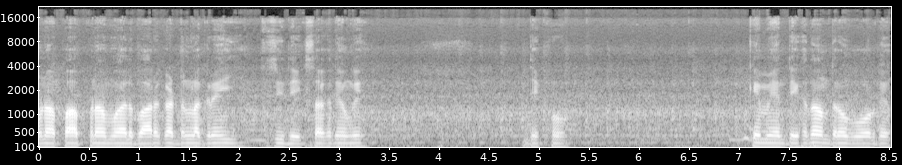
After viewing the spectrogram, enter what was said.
ਹੁਣ ਆਪਾਂ ਆਪਣਾ ਮੋਬਾਈਲ ਬਾਹਰ ਕੱਢਣ ਲੱਗ ਰਹੇ ਜੀ, ਤੁਸੀਂ ਦੇਖ ਸਕਦੇ ਹੋਗੇ। ਦੇਖੋ, ਕਿਵੇਂ ਦਿਖਦਾ ਅੰਦਰੋਂ ਬੋਰ ਦੇ।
